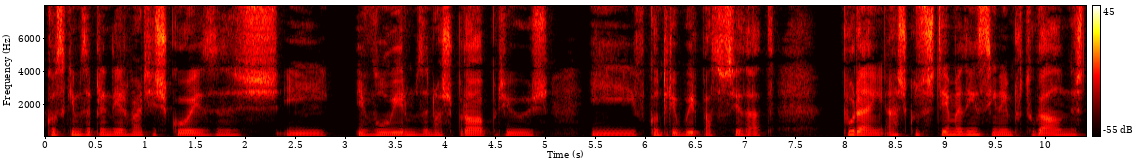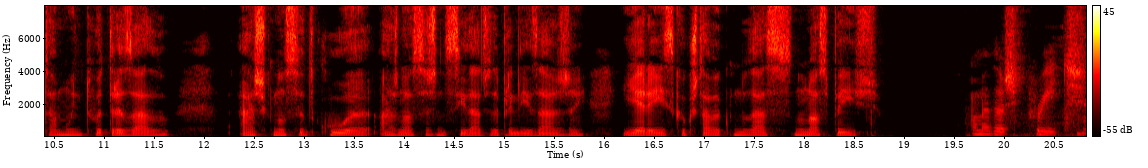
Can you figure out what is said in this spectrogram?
conseguimos aprender várias coisas e evoluirmos a nós próprios e contribuir para a sociedade. Porém, acho que o sistema de ensino em Portugal ainda está muito atrasado. Acho que não se adequa às nossas necessidades de aprendizagem e era isso que eu gostava que mudasse no nosso país. Oh meu Deus, preach.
